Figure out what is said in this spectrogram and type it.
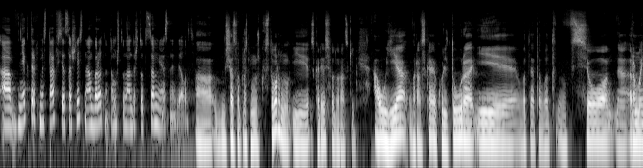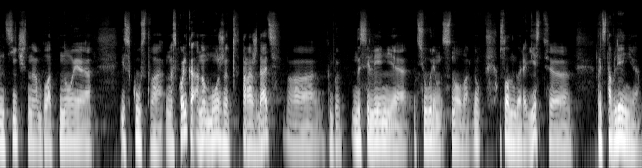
а в некоторых местах все сошлись наоборот на том, что надо что-то совместно делать. А, сейчас вопрос немножко в сторону и, скорее всего, дурацкий. АУЕ, воровская культура и вот это вот все романтично, блатное искусство, насколько оно может порождать э, как бы население тюрем снова? Ну, условно говоря, есть э, представление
